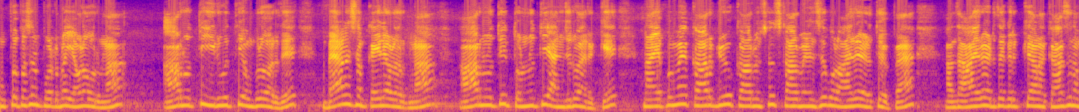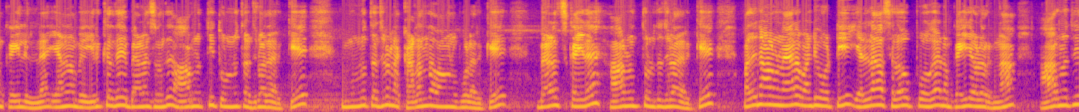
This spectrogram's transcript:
முப்பது பர்சன்ட் போட்டோம்னா எவ்வளோ வரும்னா அறுநூற்றி இருபத்தி ஒம்பது ரூபா வருது. பேலன்ஸ் நம்ம கையில் எவ்வளோ இருக்குன்னா அறுநூற்றி தொண்ணூற்றி அஞ்சு ரூபா இருக்குது நான் எப்போவுமே car due car insurance car மெயின்ஸுக்கு ஒரு ஆயிரம் எடுத்து வைப்பேன். அந்த ஆயிரம் ரூபா எடுத்துக்கிறதுக்கான காசு நம்ம கையில் இல்லை. ஏன்னா நம்ம இருக்கிறதே பேலன்ஸ் வந்து அறுநூத்தி தொண்ணூத்தஞ்சு ரூபா தான் இருக்கு. முந்நூத்தஞ்சு ரூபா நான் கடன் தான் வாங்கணும் போல இருக்கு. பேலன்ஸ் கையில் அறுநூத்தி தொண்ணூத்தஞ்சு ரூபா இருக்கு. பதினாலு மணி நேரம் வண்டி ஓட்டி எல்லா செலவு போக நம்ம கையில் எவ்வளோ இருக்குன்னா அறுநூத்தி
